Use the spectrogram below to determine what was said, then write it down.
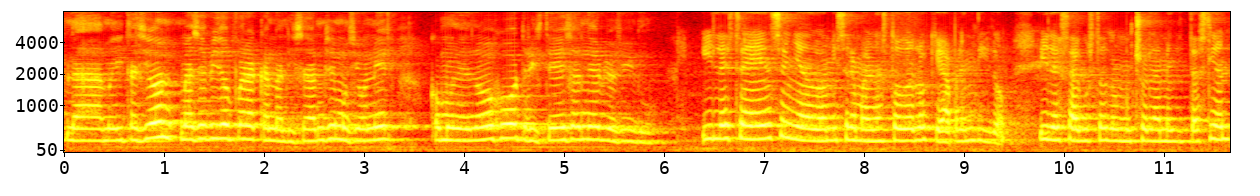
La meditación me ha servido para canalizar mis emociones como el enojo, tristeza, nerviosismo. Y les he enseñado a mis hermanas todo lo que he aprendido y les ha gustado mucho la meditación.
